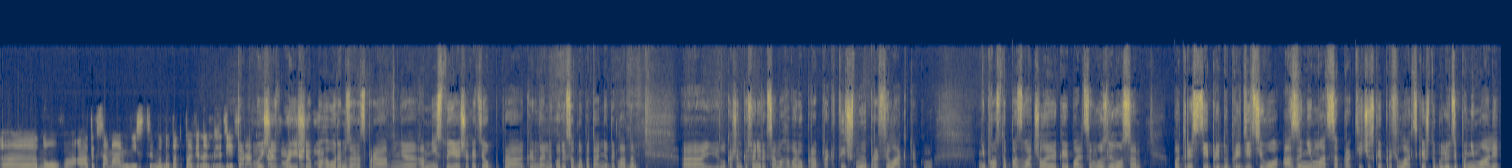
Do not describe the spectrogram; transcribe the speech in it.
э, нового а таксама амністы мы мы павінны глядзець так, так? мы еще так, мы еще мы... поговорим зараз про амністу я еще хотел про крымінальный кодекс одно пытанне дакладна э, лукашенко сёння таксама гаварыў про практычную профілактыку не просто позвать человека и пальцем возле носа потрясти, предупредить его, а заниматься практической профилактикой, чтобы люди понимали,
